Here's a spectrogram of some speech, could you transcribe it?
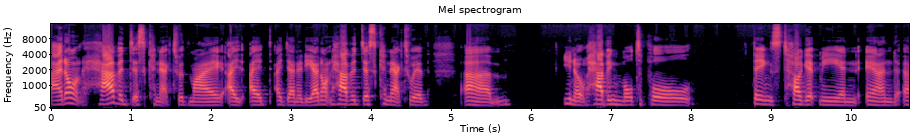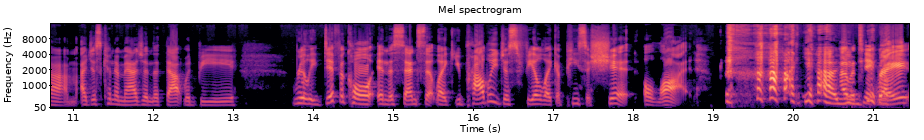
i don't have a disconnect with my I, I, identity. I don't have a disconnect with um you know having multiple things tug at me and and um, i just can imagine that that would be really difficult in the sense that like you probably just feel like a piece of shit a lot yeah, i would think right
